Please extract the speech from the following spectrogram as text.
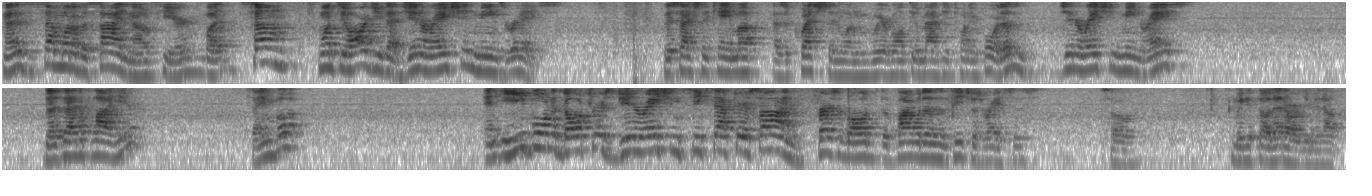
Now, this is somewhat of a side note here, but some want to argue that generation means race. This actually came up as a question when we were going through Matthew 24. Doesn't generation mean race? Does that apply here? Same book. An evil and adulterous generation seeks after a sign. First of all, the Bible doesn't teach us races. So we can throw that argument up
